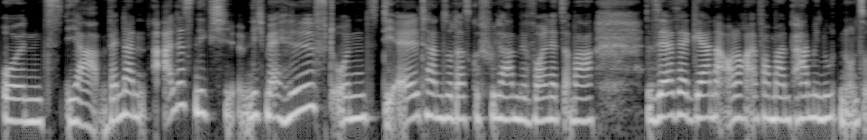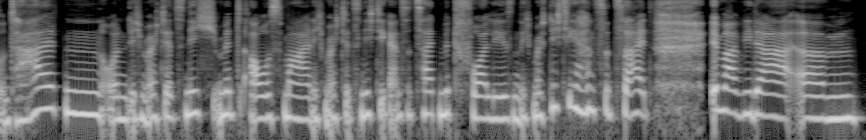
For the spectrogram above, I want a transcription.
Und ja, wenn dann alles nicht, nicht mehr hilft und die Eltern so das Gefühl haben, wir wollen jetzt aber sehr, sehr gerne auch noch einfach mal ein paar Minuten uns unterhalten und ich möchte jetzt nicht mit ausmalen, ich möchte jetzt nicht die ganze Zeit mit vorlesen, ich möchte nicht die ganze Zeit immer wieder ähm,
